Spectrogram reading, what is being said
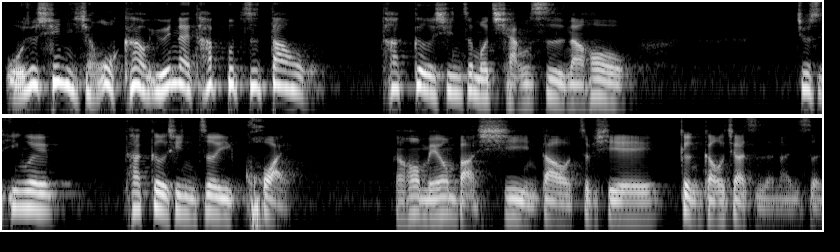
我就心里想：我靠，原来她不知道她个性这么强势，然后就是因为她个性这一块，然后没有办法吸引到这些更高价值的男生。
